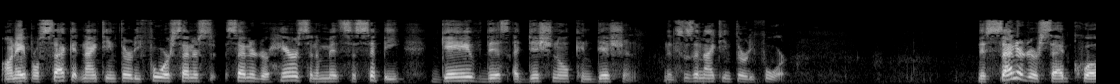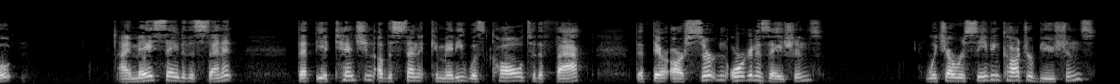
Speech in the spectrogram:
On April 2, 1934, Senator, Senator Harrison of Mississippi gave this additional condition. Now, this was in 1934. The senator said, quote, I may say to the Senate that the attention of the Senate committee was called to the fact that there are certain organizations which are receiving contributions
